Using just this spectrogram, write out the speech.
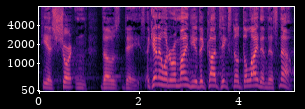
he has shortened those days. Again, I want to remind you that God takes no delight in this. Now,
